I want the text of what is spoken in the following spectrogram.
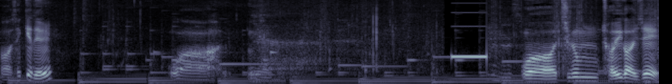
아 새끼들. 와. 와 지금 저희가 이제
